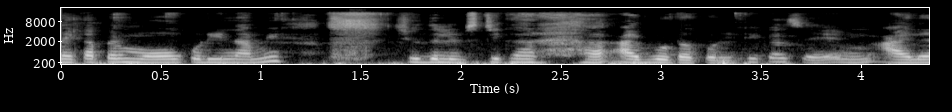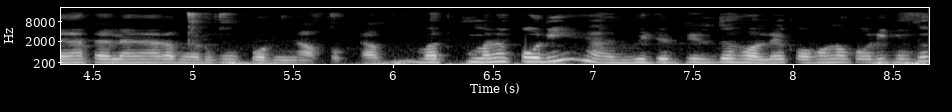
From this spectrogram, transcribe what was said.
মেকআপের মও করি না আমি। শুধু লিপস্টিক আর আইব্রোটা করি, ঠিক আছে? আইলাইনার টাইলাইনার আমি ওরকম করি না অপরটা বাট মানে করি ভিডিও টিডিও হলে কখনো করি, কিন্তু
